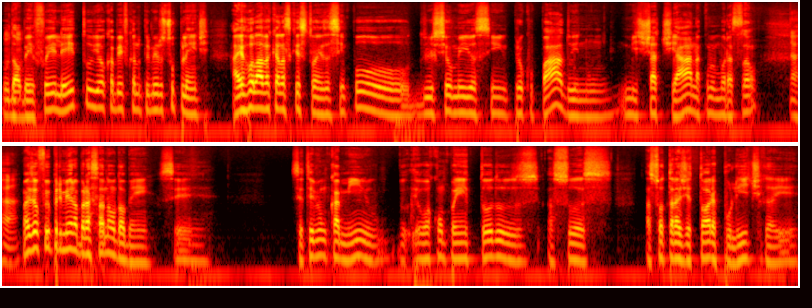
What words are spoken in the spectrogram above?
O Uhum. Dalben foi eleito e eu acabei ficando primeiro suplente. Aí rolava aquelas questões assim, pô, Dirceu meio assim preocupado e não me chatear na comemoração. Aham. Mas eu fui o primeiro a abraçar, não, Dalben. Você. Você teve um caminho, eu acompanhei todos as suas. a sua trajetória política e.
